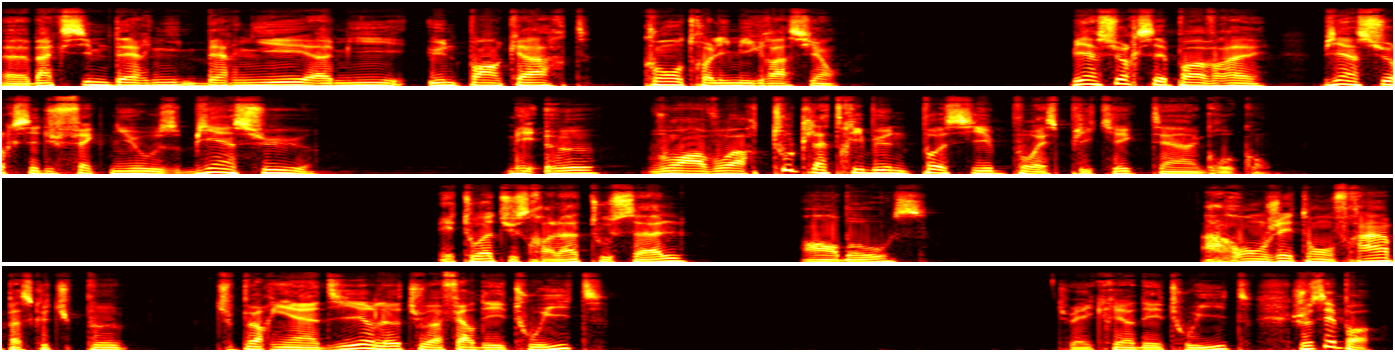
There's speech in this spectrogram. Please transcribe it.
euh, Maxime Bernier a mis une pancarte contre l'immigration. Bien sûr que c'est pas vrai. Bien sûr que c'est du fake news. Bien sûr. Mais eux vont avoir toute la tribune possible pour expliquer que t'es un gros con. Et toi, tu seras là tout seul, en bosse, à ronger ton frein parce que tu peux, tu peux rien dire. Là, tu vas faire des tweets. Tu vas écrire des tweets. Je sais pas.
